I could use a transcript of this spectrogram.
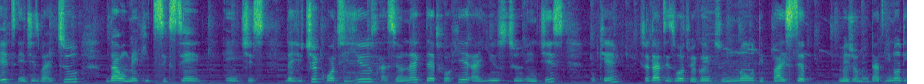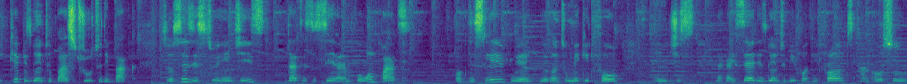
8 inches by 2 that will make it 16 inches then you check what you use as your neck depth for here. I use two inches okay? So that is what we're going to know the bicep measurement. That you know the cape is going to pass through to the back. So since it's two inches that is to say am for one part of the sleeve we're, we're going to make it four inches. Like i said it's going to be for the front and also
